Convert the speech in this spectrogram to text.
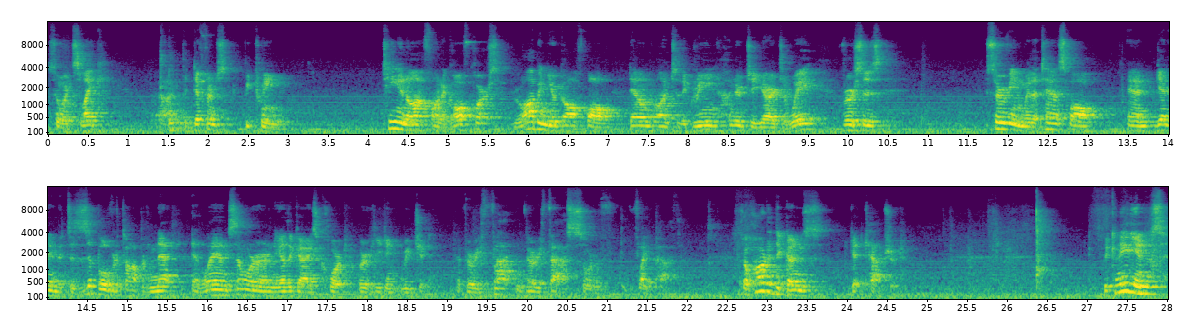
So it's like uh, the difference between teeing off on a golf course, lobbing your golf ball down onto the green hundreds of yards away versus serving with a tennis ball and getting it to zip over the top of the net and land somewhere in the other guy's court where he didn't reach it. A very flat and very fast sort of flight path. So how did the guns get captured? The Canadians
